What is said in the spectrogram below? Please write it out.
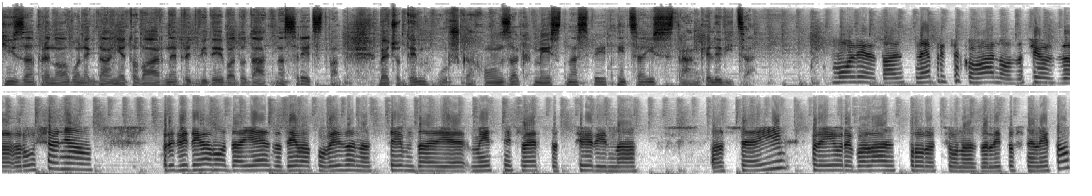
ki za prenovo nekdanje tovarne predvideva dodatna sredstva. Več o tem Urška Honzak, mestna svetnica iz stranke Levica. MOL je danes nepričakovano začel z rušenjem. Predvidevamo, da je zadeva povezana s tem, da je mestni svet včeraj na seji sprejel rebalans proračuna za letošnje leto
